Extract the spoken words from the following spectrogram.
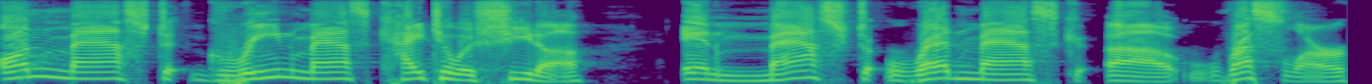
unmasked green mask Kaito Ishida, and masked red mask uh, wrestler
